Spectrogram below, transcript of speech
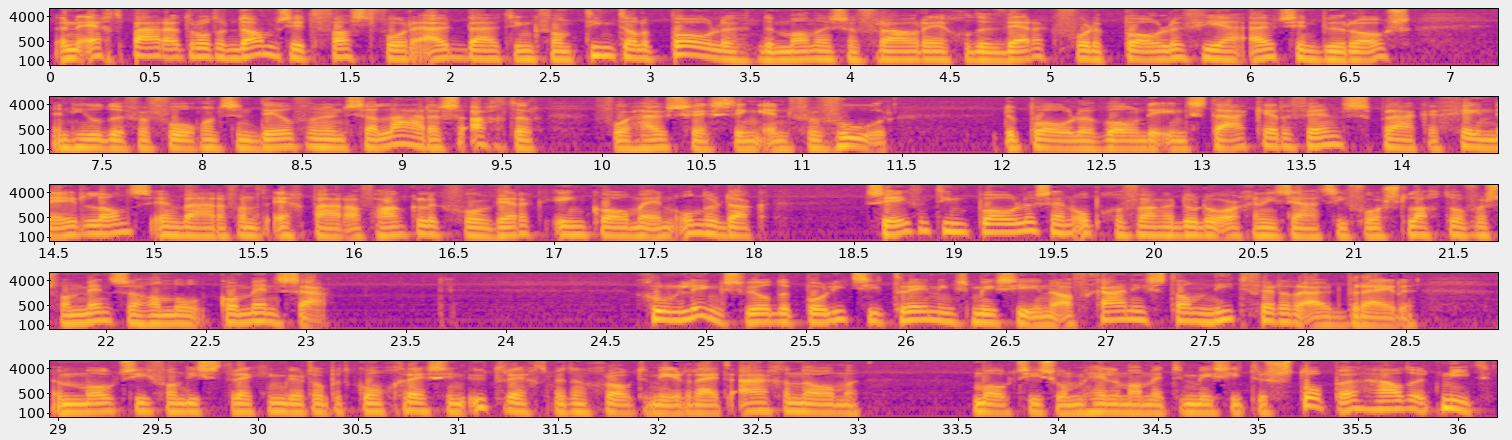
Een echtpaar uit Rotterdam zit vast voor uitbuiting van tientallen Polen. De man en zijn vrouw regelden werk voor de Polen via uitzendbureaus en hielden vervolgens een deel van hun salaris achter voor huisvesting en vervoer. De Polen woonden in staakcaravans, spraken geen Nederlands en waren van het echtpaar afhankelijk voor werk, inkomen en onderdak. 17 Polen zijn opgevangen door de organisatie voor slachtoffers van mensenhandel Comensa. GroenLinks wil de politietrainingsmissie in Afghanistan niet verder uitbreiden. Een motie van die strekking werd op het congres in Utrecht met een grote meerderheid aangenomen. Moties om helemaal met de missie te stoppen haalde het niet.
